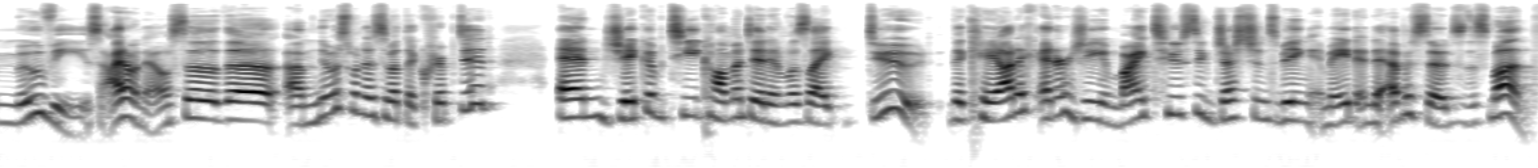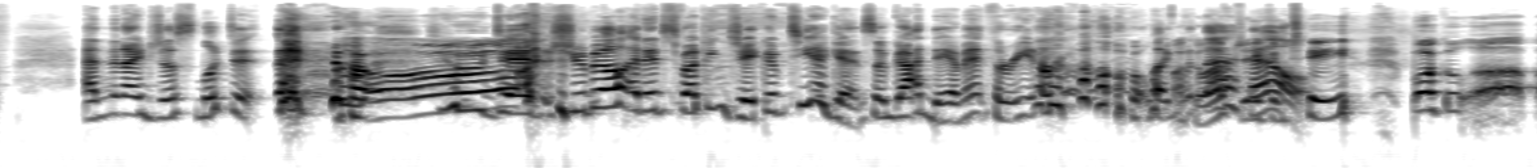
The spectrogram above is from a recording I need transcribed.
movies. I don't know. So the um, newest one is about the cryptid. And Jacob T commented and was like, dude, the chaotic energy, my two suggestions being made into episodes this month. And then I just looked at Oh. who did Shoebill, and it's fucking Jacob T again. So god damn it, three in a row. like Buckle what up, the Jacob hell? T. Buckle up.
